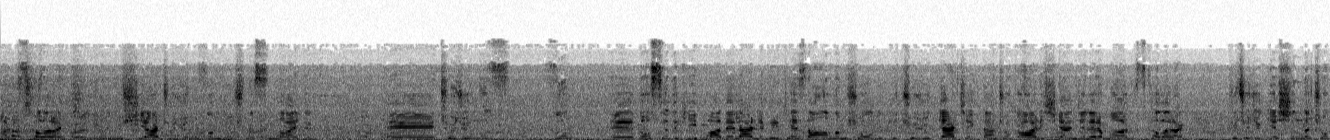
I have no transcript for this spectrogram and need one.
maruz kalarak öldürülmüş yer çocuğumuzun buluşmasındaydık. Ee, çocuğumuzun e, dosyadaki ifadelerle bir kez daha anlamış olduk ki çocuk gerçekten çok ağır işkencelere maruz kalarak küçücük yaşında çok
